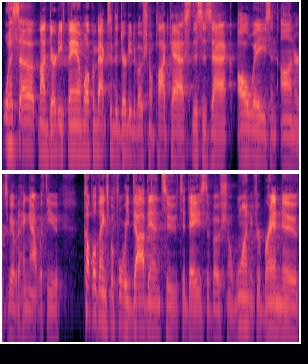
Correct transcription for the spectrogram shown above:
What's up, my dirty fam? Welcome back to the Dirty Devotional Podcast. This is Zach. Always an honor to be able to hang out with you. A couple things before we dive into today's devotional. One, if you're brand new,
